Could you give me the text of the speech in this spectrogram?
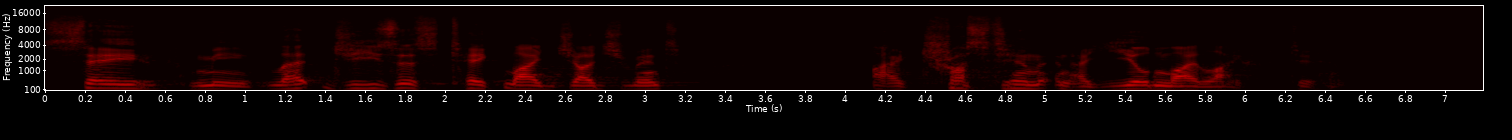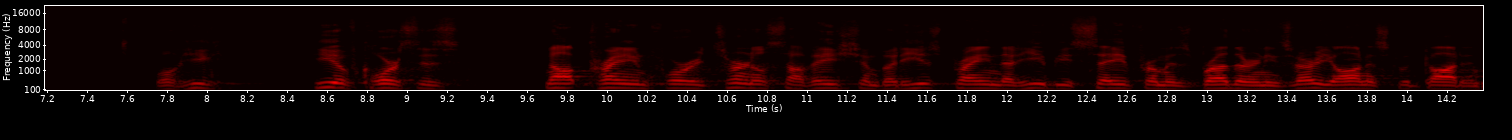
Save me. Let Jesus take my judgment. I trust him and I yield my life to him. Well, he, he, of course, is not praying for eternal salvation, but he is praying that he be saved from his brother, and he's very honest with God in,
